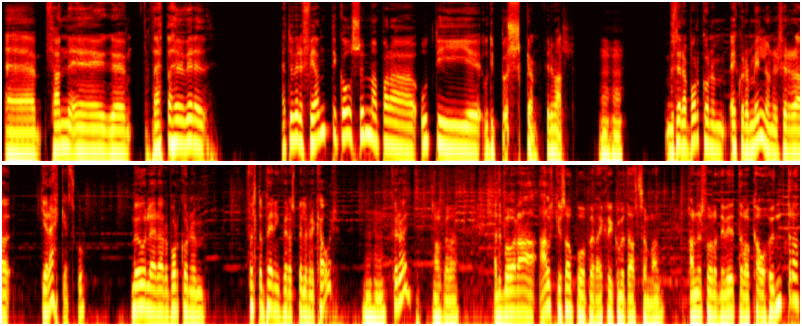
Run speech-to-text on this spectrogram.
Uh, þannig uh, þetta hefur verið þetta hefur verið fjandi góð summa bara út í, út í buskan fyrir val. Mhm. Þú veist þeirra borgunum einhverjar miljónir fyrir að gera ekkert sko. Mögulega er að borgunum fullt af pening fyrir að spila fyrir káir Mhm. Hver veit? Nákvæmlega. Þetta er búið að vera algjör sábúopera í krigum þetta allt saman. Hannes fór hann í viðtal á K100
